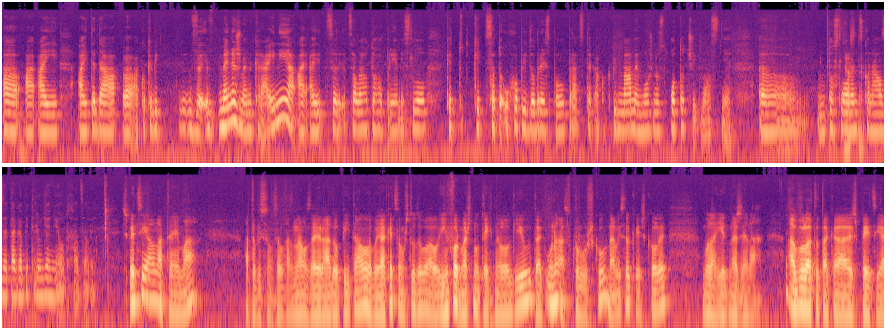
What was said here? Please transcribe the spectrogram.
aj, aj teda ako keby management krajiny a aj, aj celého toho priemyslu, keď, keď sa to uchopí v dobrej spolupráci, tak ako keby máme možnosť otočiť vlastne uh, to Slovensko Jasne. naozaj tak, aby tí ľudia neodchádzali. Špeciálna téma, a to by som sa vás naozaj rád opýtal, lebo ja keď som študoval informačnú technológiu, tak u nás v krúžku na vysokej škole bola jedna žena. A bola to taká špécia.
